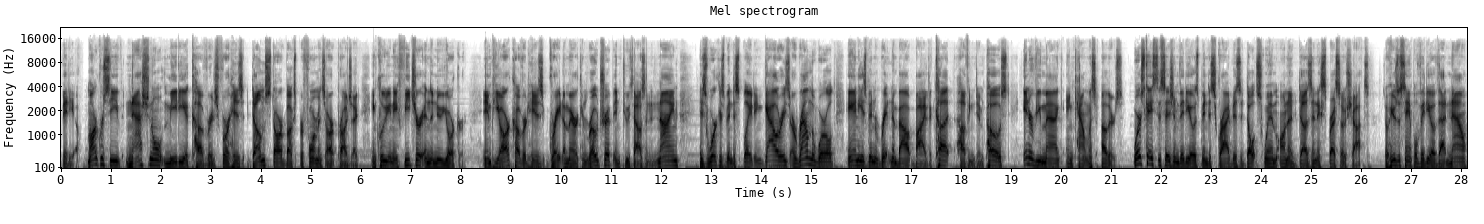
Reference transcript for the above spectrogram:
video. Marc received national media coverage for his Dumb Starbucks performance art project, including a feature in The New Yorker. NPR covered his Great American Road Trip in 2009. His work has been displayed in galleries around the world, and he has been written about by The Cut, Huffington Post, Interview Mag, and countless others. Worst Case Decision video has been described as Adult Swim on a dozen espresso shots. So here's a sample video of that now.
